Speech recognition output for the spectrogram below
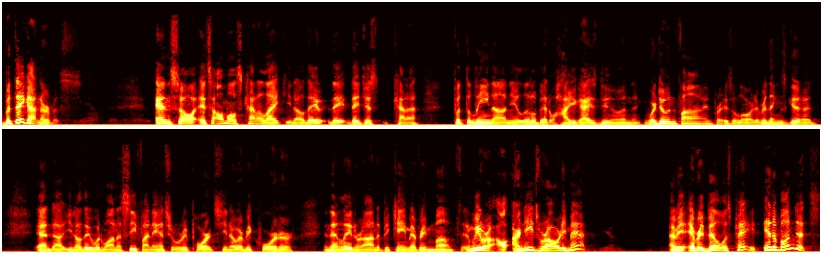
but they got nervous. And so it's almost kind of like, you know, they, they, they just kind of put the lean on you a little bit. Well, how you guys doing? And we're doing fine. Praise the Lord. Everything's good. And, uh, you know, they would want to see financial reports, you know, every quarter. And then later on it became every month. And we were, our needs were already met. I mean, every bill was paid in abundance.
